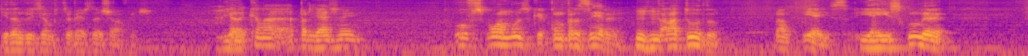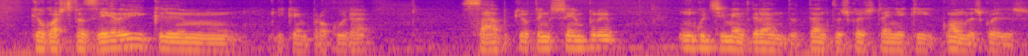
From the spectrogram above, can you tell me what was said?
e dando o exemplo através das jovens. Aquela, aquela aparelhagem ouve-se boa música, com prazer, uhum. está lá tudo. Pronto, e é isso. E é isso que, me, que eu gosto de fazer e que e quem me procura sabe que eu tenho sempre um conhecimento grande, tanto das coisas que tenho aqui como das coisas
